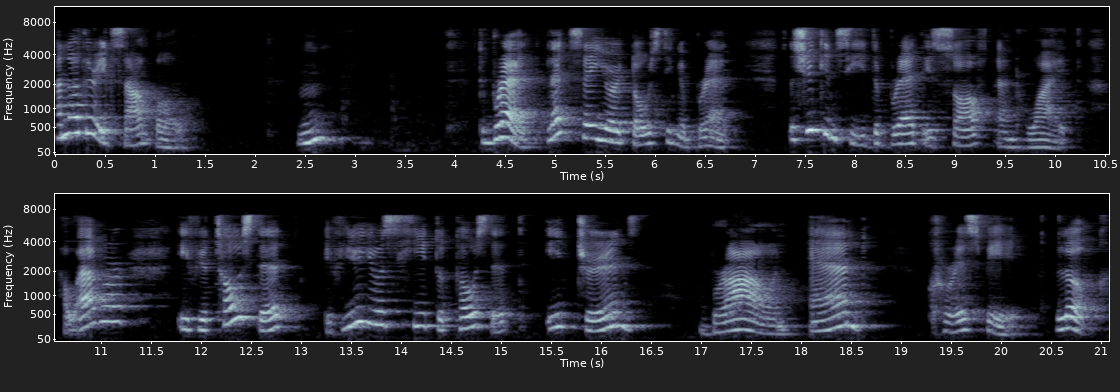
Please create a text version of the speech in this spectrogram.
Another example. Hmm? The bread. Let's say you're toasting a bread. As you can see, the bread is soft and white. However, if you toast it, if you use heat to toast it, it turns brown and crispy. Look.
